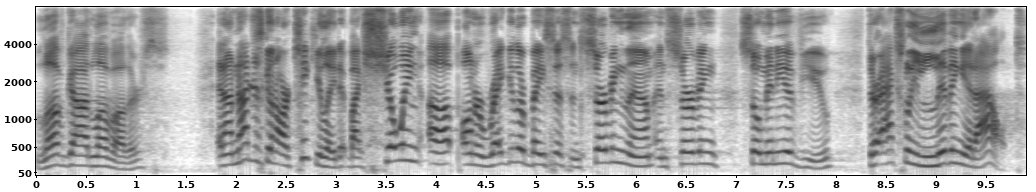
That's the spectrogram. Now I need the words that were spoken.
love God, love others. And I'm not just going to articulate it by showing up on a regular basis and serving them and serving so many of you. They're actually living it out.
